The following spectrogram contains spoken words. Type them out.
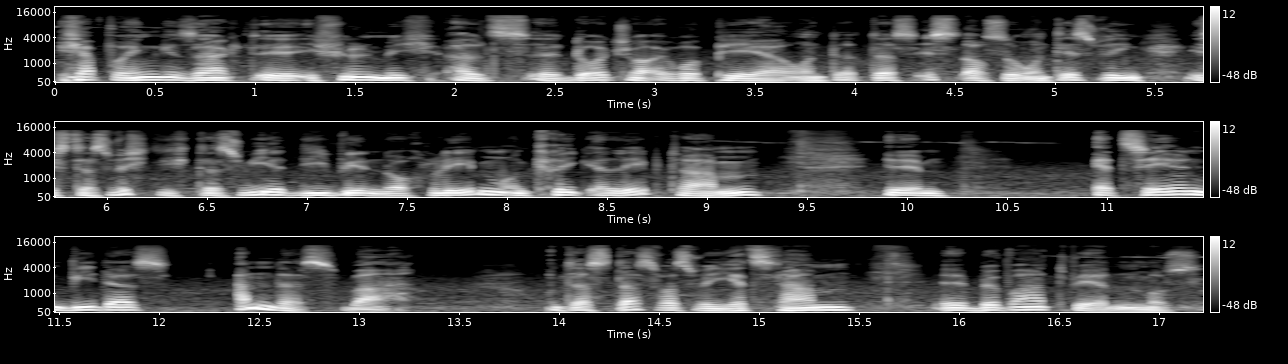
ich habe vorhin gesagt, äh, ich fühle mich als äh, deutscher Europäer und das ist auch so. Und deswegen ist das wichtig, dass wir, die wir noch leben und Krieg erlebt haben, ähm, erzählen, wie das anders war. Und dass das, was wir jetzt haben, äh, bewahrt werden muss.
